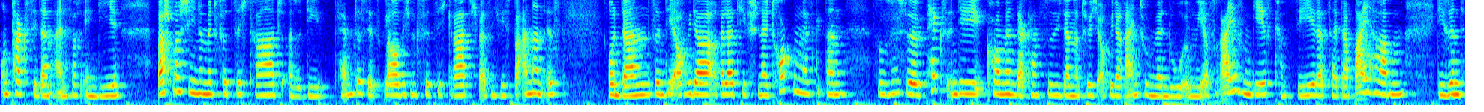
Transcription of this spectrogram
und packst sie dann einfach in die Waschmaschine mit 40 Grad. Also die Femtes jetzt, glaube ich, mit 40 Grad. Ich weiß nicht, wie es bei anderen ist. Und dann sind die auch wieder relativ schnell trocken. Es gibt dann so süße Packs in die kommen. Da kannst du sie dann natürlich auch wieder reintun, wenn du irgendwie auf Reisen gehst. Kannst sie jederzeit dabei haben. Die sind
